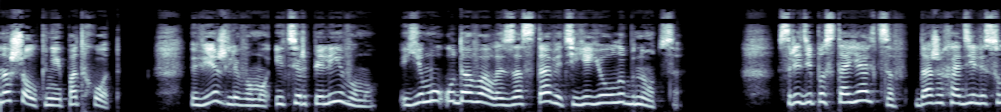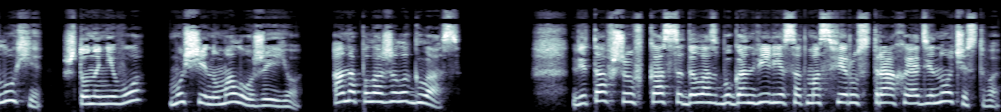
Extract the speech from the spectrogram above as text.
нашел к ней подход. Вежливому и терпеливому ему удавалось заставить ее улыбнуться. Среди постояльцев даже ходили слухи, что на него, мужчину моложе ее, она положила глаз. Витавшую в кассе де лас Буганвильес атмосферу страха и одиночества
